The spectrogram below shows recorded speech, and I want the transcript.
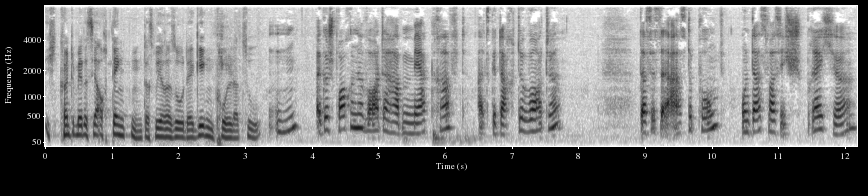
ich könnte mir das ja auch denken. Das wäre so der Gegenpol dazu. Äh, gesprochene Worte haben mehr Kraft als gedachte Worte. Das ist der erste Punkt. Und das, was ich spreche,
